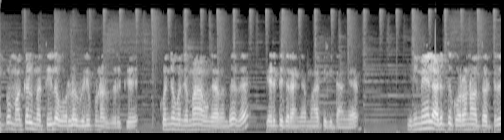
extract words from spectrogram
இப்ப மக்கள் மத்தியில ஓரளவு விழிப்புணர்வு இருக்கு. கொஞ்சம் கொஞ்சமா அவங்க வந்து அதை எடுத்துக்கிறாங்க மாத்திக்கிட்டாங்க. இனிமேல் அடுத்து கொரோனா தொற்று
